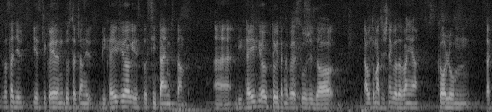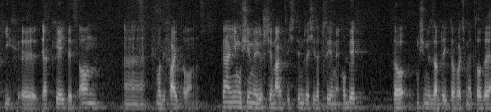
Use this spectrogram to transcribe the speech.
w zasadzie jest tylko jeden dostarczany behavior, jest to C timestamp e, behavior, który tak naprawdę służy do automatycznego dawania kolumn takich e, jak created on, modified on. Nie musimy już się martwić tym, że jeśli zapisujemy obiekt, to musimy zupdate'ować metodę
